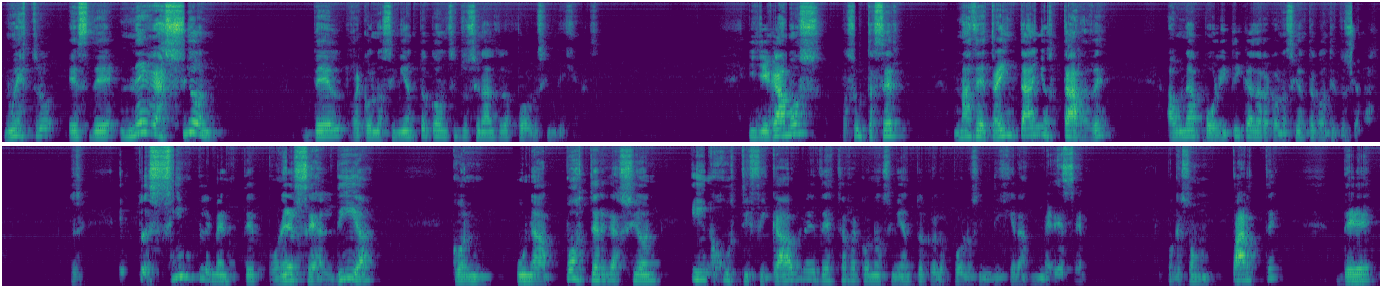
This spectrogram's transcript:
nuestro es de negación del reconocimiento constitucional de los pueblos indígenas. Y llegamos resulta ser más de 30 años tarde a una política de reconocimiento constitucional. esto es simplemente ponerse al día con una postergación injustificable de este reconocimiento que los pueblos indígenas merecen, porque son parte del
